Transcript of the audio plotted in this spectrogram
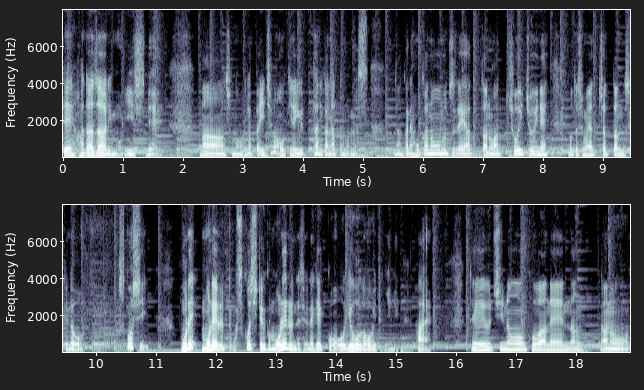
で、肌触りもいいしで、まあ、その、やっぱり一番大きなゆったりかなと思います。なんかね、他のおむつでやったのはちょいちょいね、私もやっちゃったんですけど、少し漏れ、漏れるっていうか少しというか漏れるんですよね、結構量が多い時に。はい。で、うちの子はね、なんあの、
